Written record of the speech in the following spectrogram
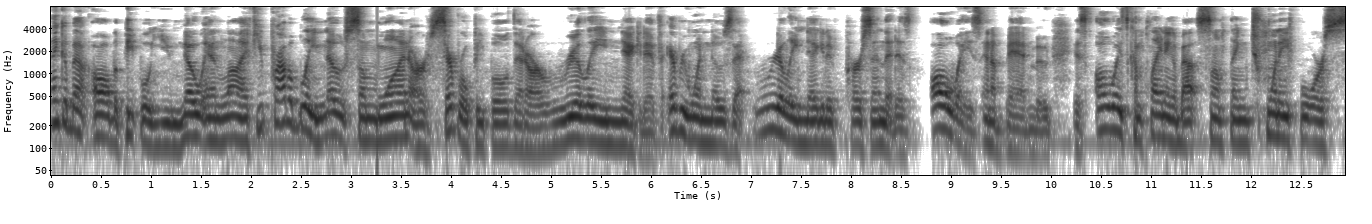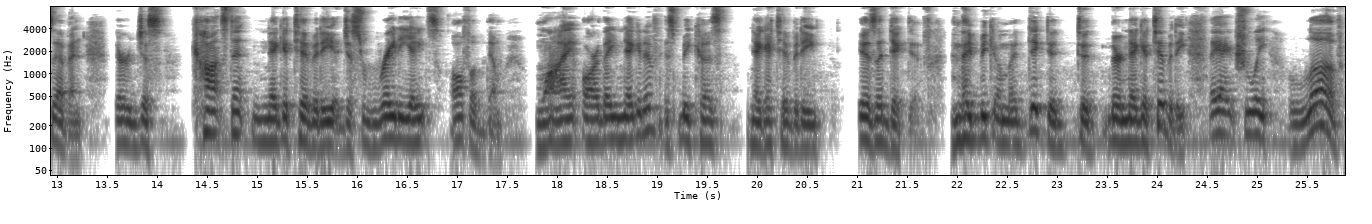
Think about all the people you know in life. You probably know someone or several people that are really negative. Everyone knows that really negative person that is always in a bad mood, is always complaining about something 24 7. They're just constant negativity. It just radiates off of them. Why are they negative? It's because negativity is addictive and they become addicted to their negativity. They actually love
